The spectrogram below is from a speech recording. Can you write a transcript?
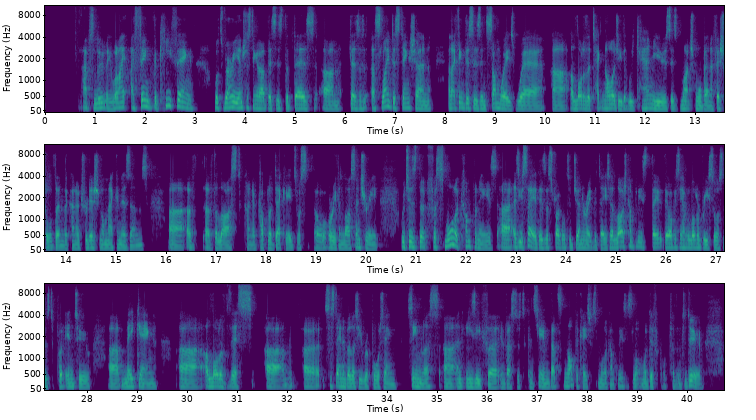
Absolutely. Well, I, I think the key thing what's very interesting about this is that there's um, there's a, a, slight distinction, and I think this is in some ways where uh, a lot of the technology that we can use is much more beneficial than the kind of traditional mechanisms uh, of of the last kind of couple of decades or, or, even last century, which is that for smaller companies, uh, as you say, there's a struggle to generate the data. Large companies they they obviously have a lot of resources to put into uh, making. Uh, a lot of this um, uh, sustainability reporting seamless uh, and easy for investors to consume. That's not the case for smaller companies. It's a lot more difficult for them to do.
